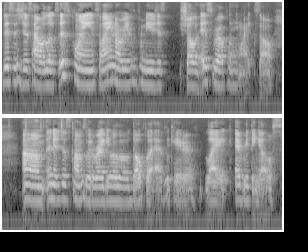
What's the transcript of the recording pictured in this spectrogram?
this is just how it looks. It's plain, so ain't no reason for me to just show it. It's real plain like so. Um, and it just comes with a regular little foot applicator like everything else.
